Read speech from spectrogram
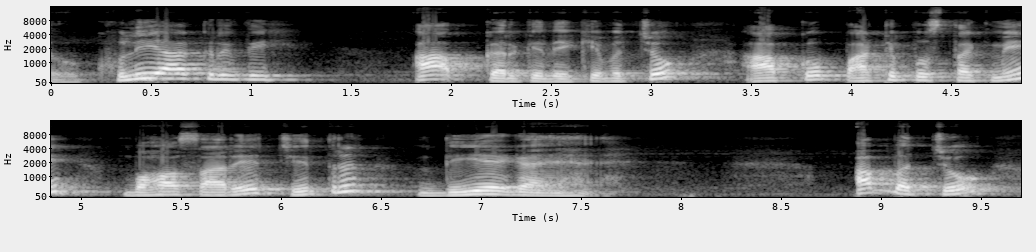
तो खुली आकृति। आप करके देखिए बच्चों, आपको पाठ्य पुस्तक में बहुत सारे चित्र दिए गए हैं। अब बच्चों,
